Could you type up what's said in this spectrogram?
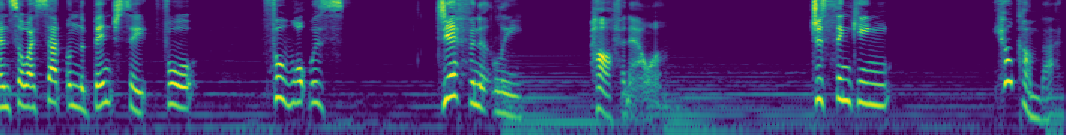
And so I sat on the bench seat for for what was definitely half an hour. Just thinking he'll come back.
